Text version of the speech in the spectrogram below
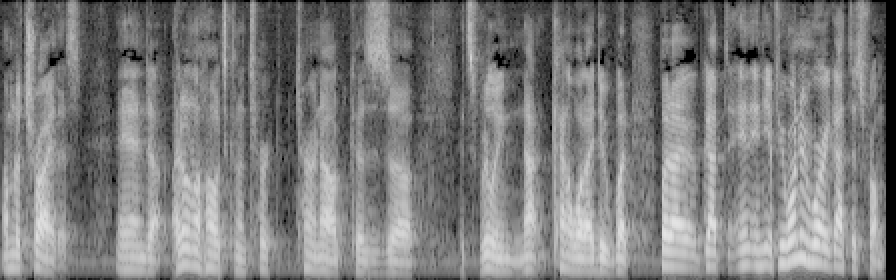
I'm going to try this, and uh, I don't know how it's going to tur- turn out because uh, it's really not kind of what I do. But but I've got, and, and if you're wondering where I got this from,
